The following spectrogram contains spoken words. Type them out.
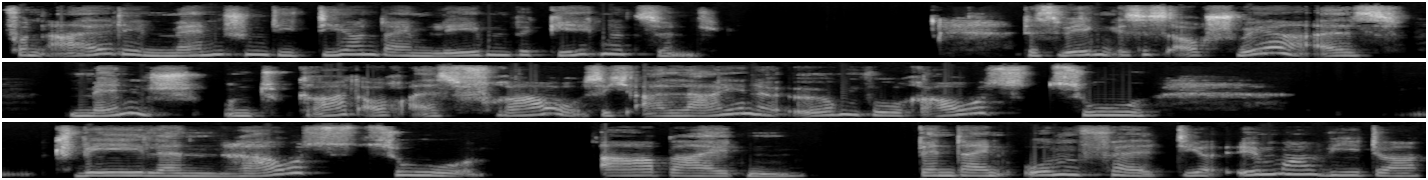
von all den Menschen, die dir in deinem Leben begegnet sind. Deswegen ist es auch schwer als Mensch und gerade auch als Frau, sich alleine irgendwo raus zu quälen, raus zu arbeiten, wenn dein Umfeld dir immer wieder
